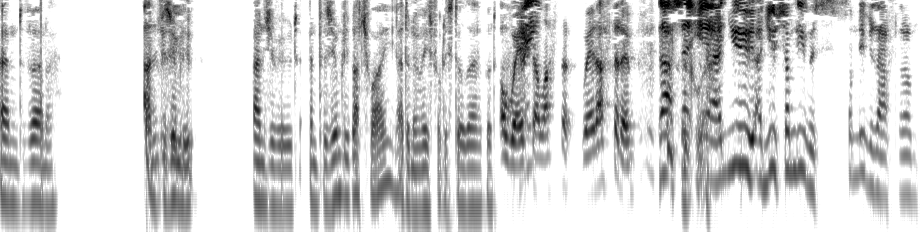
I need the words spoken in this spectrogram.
and Werner, and, And presumably and Giroud, and presumably Batshuayi. I don't know. He's probably still there, but Oh, we're Right. still after. We're after him. that's it. Yeah, I knew I knew somebody was somebody was after him.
